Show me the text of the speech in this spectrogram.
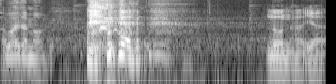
Aber halt einmal. Nun, äh, ihr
